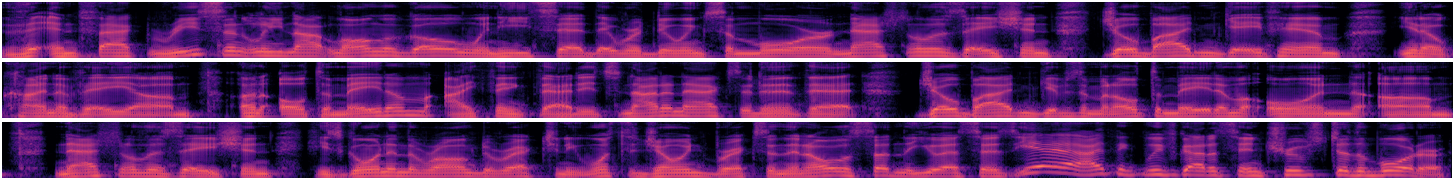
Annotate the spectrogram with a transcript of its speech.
In fact, recently, not long ago, when he said they were doing some more nationalization, Joe Biden gave him, you know, kind of a um, an ultimatum. I think that it's not an accident that Joe Biden gives him an ultimatum on um, nationalization. He's going in the wrong direction. He wants to join BRICS, and then all of a sudden, the U.S. says, "Yeah, I think we've got to send troops to the border.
